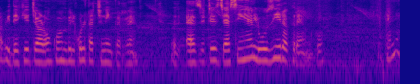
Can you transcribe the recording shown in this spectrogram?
अभी देखिए, जड़ों को हम बिल्कुल टच नहीं कर रहे हैं। एज़ इट इज़ जैसी हैं लूज़ ही रख रहे हैं उनको। ठीक है ना?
